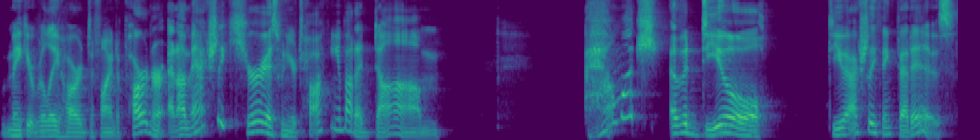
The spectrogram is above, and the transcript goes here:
would make it really hard to find a partner. And I'm actually curious when you're talking about a dom, how much of a deal do you actually think that is?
